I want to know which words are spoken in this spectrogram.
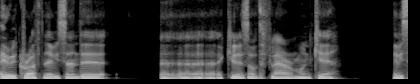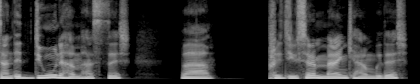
اریک راث نویسنده کیلرز آف Moon که نویسنده دون هم هستش و پرودیوسر من که هم بودش.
